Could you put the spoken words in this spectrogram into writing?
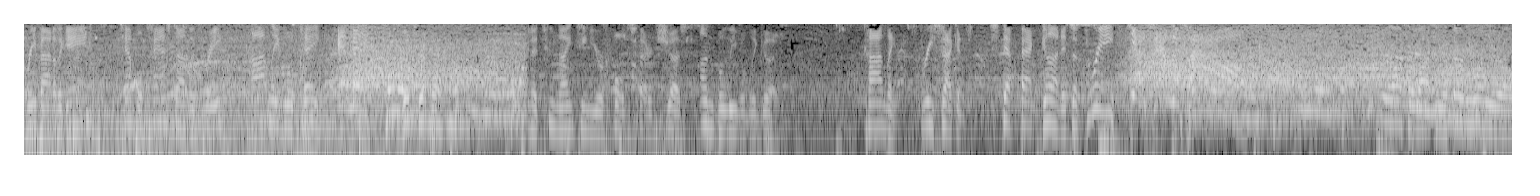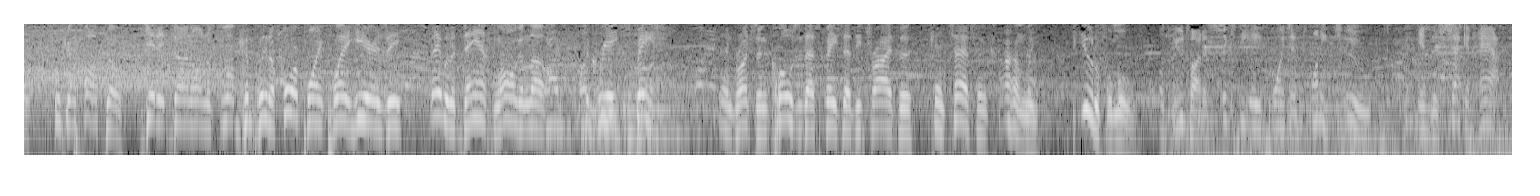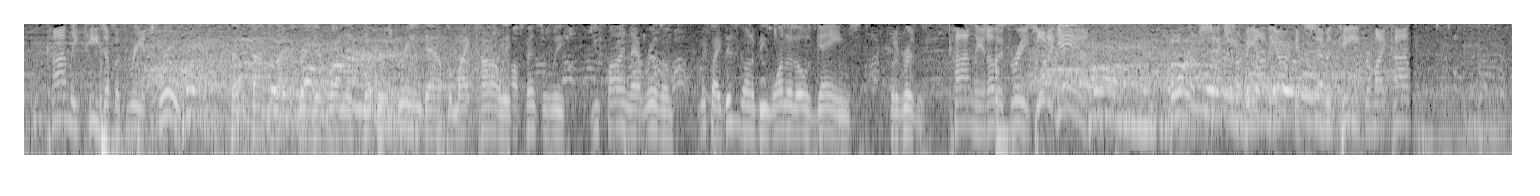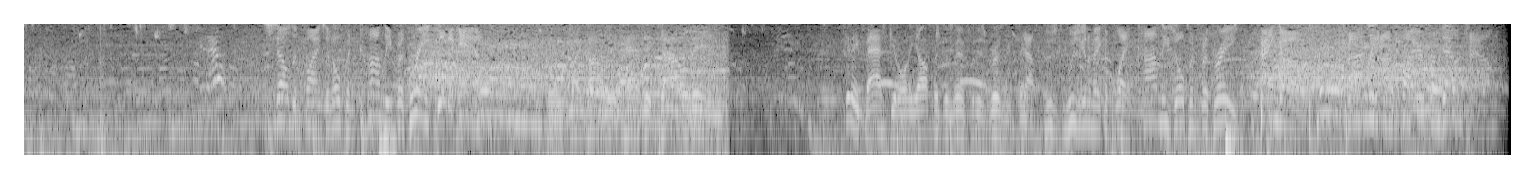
Rebound of the game. Temple passed on the three. Conley will take and make the triple. At two 19-year-olds that are just unbelievably good. Conley, three seconds. Step back gun. It's a three. Yes, and the foul! We're also watching a 31-year-old who can also get it done on the floor. Complete a four-point play here as he is able to dance long enough to create space. And Brunson closes that space as he tries to contest and Conley. Beautiful move. Utah to 68 points and 22 in the second half. Conley tees up a three. It's through. Second time tonight the Grizzlies have run this double screen down for Mike Conley. Offensively, you find that rhythm. Looks like this is going to be one of those games for the Grizzlies. Conley, another three. Good again. Four of six from beyond the arc and 17 for Mike Conley. Selden finds an open Conley for three. Good again. Mike Conley has it dialed in. Get a basket on the offensive end for this Grizzlies team. Yeah, who's, who's going to make a play? Conley's open for three. Bango! Conley on fire from downtown.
